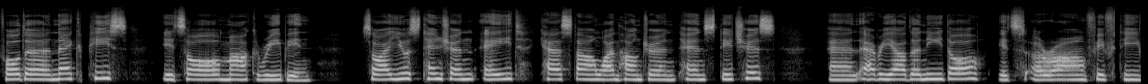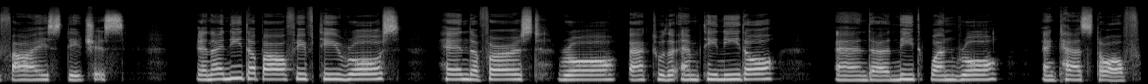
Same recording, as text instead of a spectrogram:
For the neck piece, it's all mock ribbing. So I use tension 8, cast on 110 stitches, and every other needle, it's around 55 stitches. And I need about 50 rows, hand the first row back to the empty needle, and uh, knit one row and cast off.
